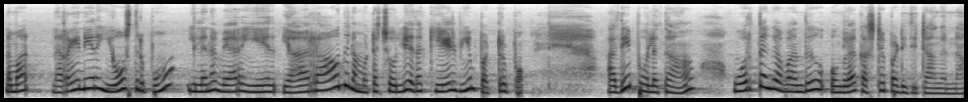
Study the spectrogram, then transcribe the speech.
நம்ம நிறைய நேரம் யோசித்திருப்போம். இல்லைன்னா வேறு ஏ யாராவது நம்மகிட்ட சொல்லி எதாவது கேள்வியும் பட்டிருப்போம். அதே போல தான் ஒருத்தங்க வந்து உங்களை கஷ்டப்படுத்திட்டாங்கன்னா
